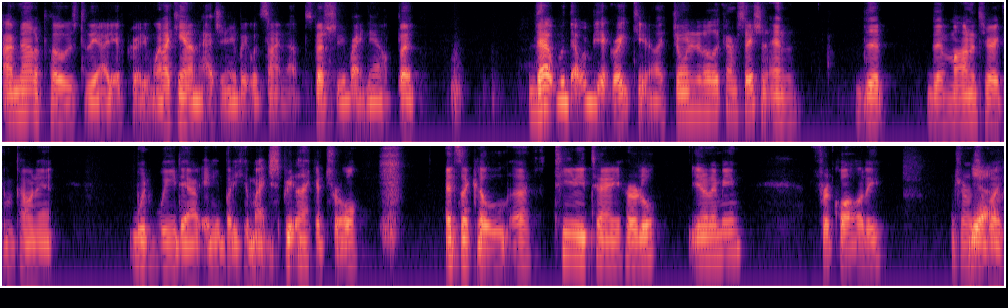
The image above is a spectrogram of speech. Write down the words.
I'm not opposed to the idea of creating one. I can't imagine anybody would sign up, especially right now. But that would that would be a great tier. Like join another conversation, and the the monetary component would weed out anybody who might just be like a troll. It's like a, a teeny tiny hurdle. You know what I mean? For quality, in terms Yeah. of like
